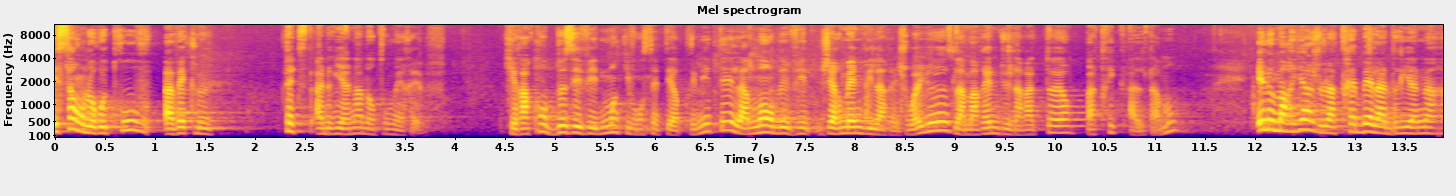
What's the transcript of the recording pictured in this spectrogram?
Et ça, on le retrouve avec le texte Adriana dans tous mes rêves qui raconte deux événements qui vont s'interpréter la mort de Germaine Villaret-Joyeuse, la marraine du narrateur Patrick Altamont, et le mariage de la très belle Adriana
